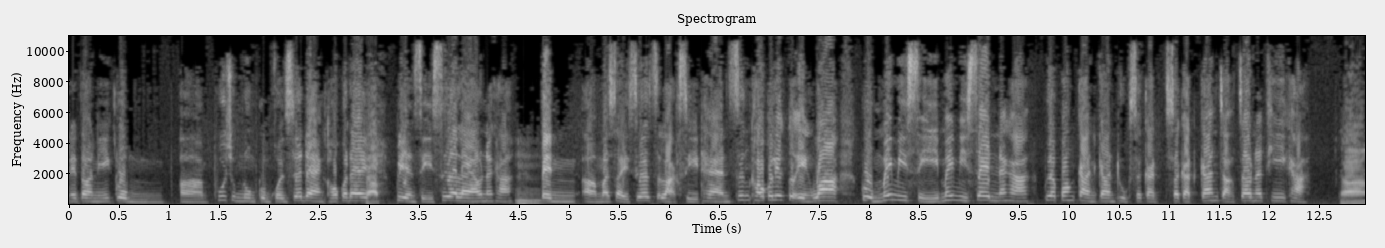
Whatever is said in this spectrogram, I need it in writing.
ในตอนนี้กลุ่มเอ่อผู้ชุมนุมกลุ่มคนเสื้อแดงเขาก็ได้ครับเปลี่ยนสีเสื้อแล้วนะคะอืมเป็นเอ่อมาใส่เสื้อหลากสีแทน ซึ่งเขาก็เรียกตัวเองว่ากลุ่มไม่มีสีไม่มีเส้นนะคะ เพื่อป้องกันการถูกสกัดสกัดกั้นจากเจ้าหน้าที่ค่ะทาง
